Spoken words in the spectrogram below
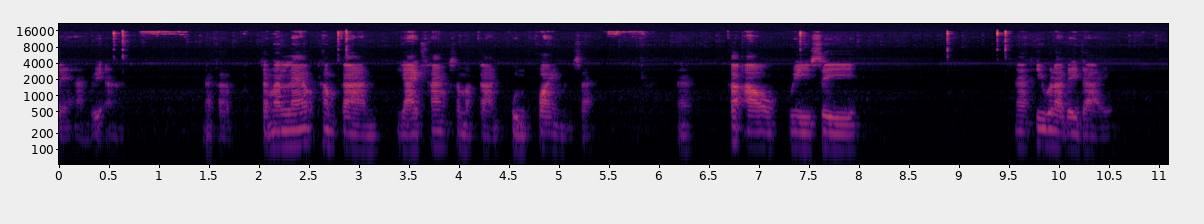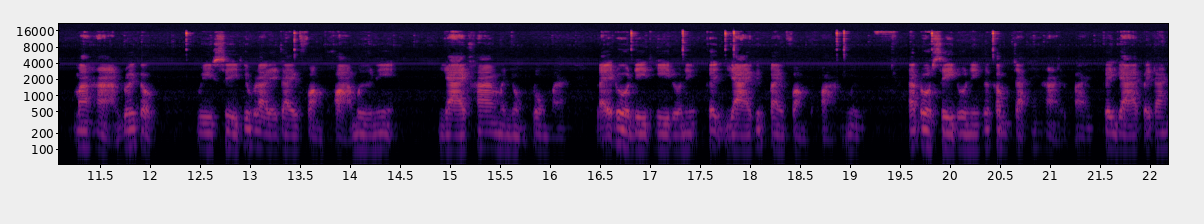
ด ๆ หารด้วย R นะครับ จากนั้นแล้วทำการย้ายข้างสมการคูณไขว้มันซะนะก็เอา VC นะที่เวลาใด ๆ มาหารด้วยกับ VC ที่เวลาใด ๆ ฝั่งขวามือนี่ ย้ายข้างมันยงลงมาแลตัว dt ตัวนี้ก็ย้ายขึ้นไปฝั่งขวามือ แล้วตัว c ตัวนี้ก็กำจัดให้หายไป ก็ย้ายไปด้าน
